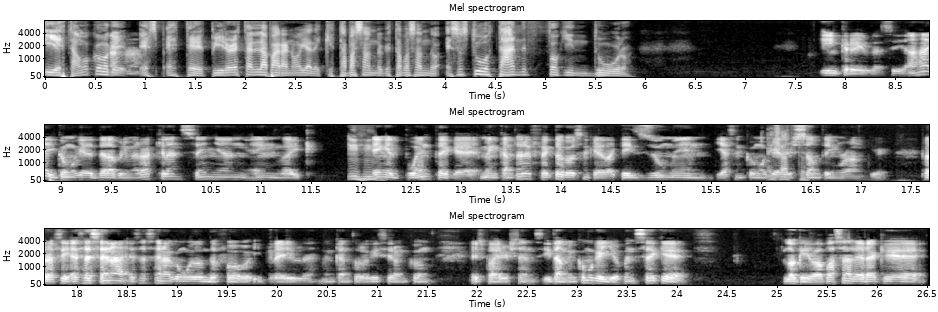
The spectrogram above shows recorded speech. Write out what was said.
Y estamos como que, Ajá. este, Peter está en la paranoia de qué está pasando, qué está pasando. Eso estuvo tan fucking duro. Increíble, sí. Ajá, y como que desde la primera vez que la enseñan en, like, en el puente, que me encanta el efecto que usan, que, like, they zoom in y hacen como que there's something wrong here. Pero sí, esa escena, esa escena con Willem Dafoe, increíble. Me encantó lo que hicieron con Spider-Sense. Y también como que yo pensé que lo que iba a pasar era que,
